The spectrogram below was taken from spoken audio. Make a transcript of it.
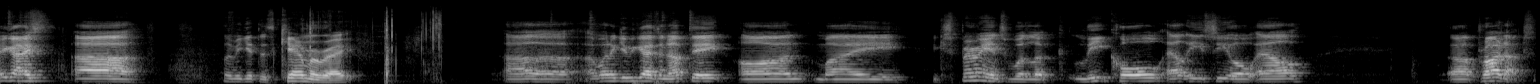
Hey guys, uh, let me get this camera right. Uh, I want to give you guys an update on my experience with Le Col L-E-C-O-L uh, products.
